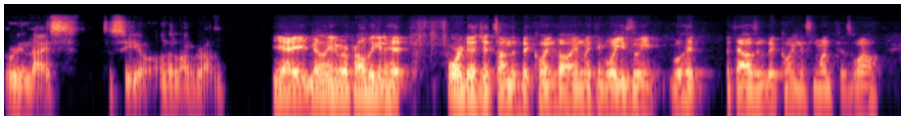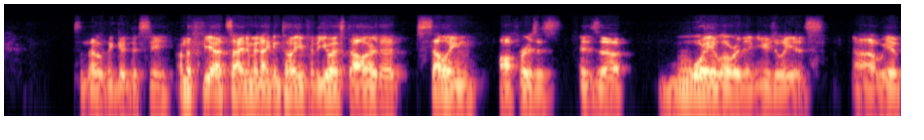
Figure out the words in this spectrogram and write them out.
really nice to see on the long run. Yeah, 8 million. We're probably going to hit four digits on the Bitcoin volume. I think we'll easily, we'll hit a thousand Bitcoin this month as well. So that'll be good to see. On the fiat side of it, I can tell you for the US dollar, the selling offers is, is uh, way lower than it usually is. Uh, we have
